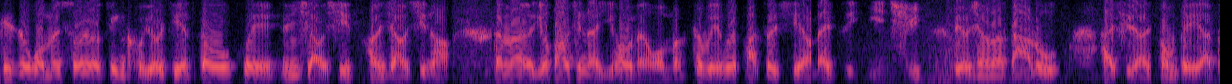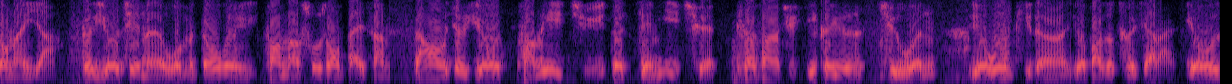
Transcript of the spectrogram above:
其实我们所有进口邮件都会很小心、很小心哈。那么邮包进来以后呢，我们特别会把这些啊来自疫区，比如像那大陆，还有其他东北亚、东南亚的邮件呢，我们都会放到输送带。”上，然后就由防疫局的检疫犬跳上去，一个一个去闻，有问题的邮包都撤下来，由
